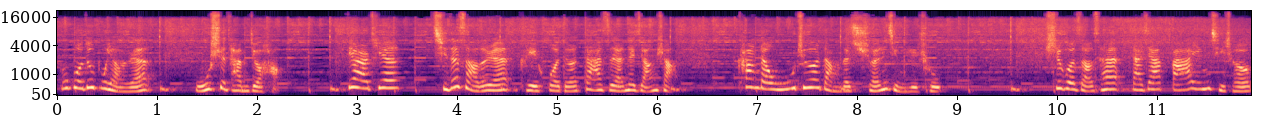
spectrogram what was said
不过都不咬人，无视它们就好。第二天起得早的人可以获得大自然的奖赏，看到无遮挡的全景日出。吃过早餐，大家拔营启程。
